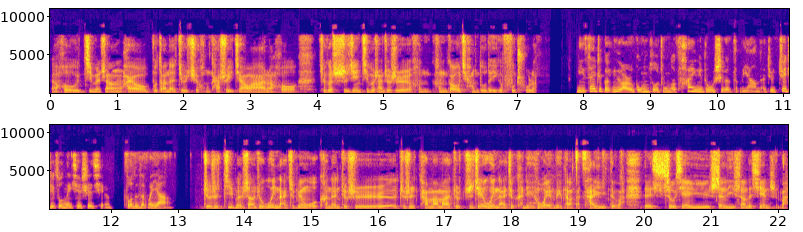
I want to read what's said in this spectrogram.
然后基本上还要不断的就去哄他睡觉啊，然后这个时间基本上就是很很高强度的一个付出了。你在这个育儿工作中的参与度是个怎么样的？就具体做哪些事情，做的怎么样？就是基本上就喂奶这边，我可能就是就是他妈妈就直接喂奶，就肯定我也没办法参与，对吧？呃，受限于生理上的限制嘛。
